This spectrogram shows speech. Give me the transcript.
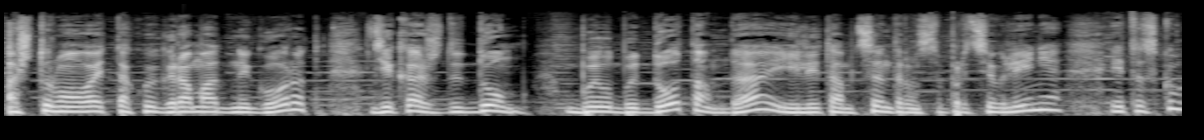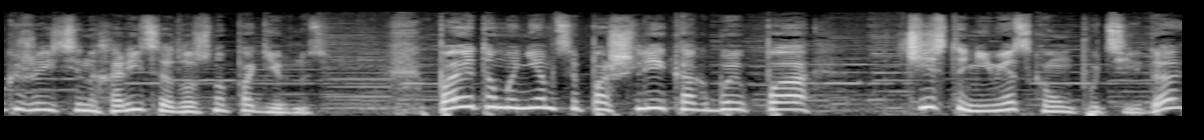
А штурмовать такой громадный город, где каждый дом был бы дотом, да, или там центром сопротивления, это сколько же истинных арийцев должно погибнуть? Поэтому немцы пошли как бы по чисто немецкому пути, да,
